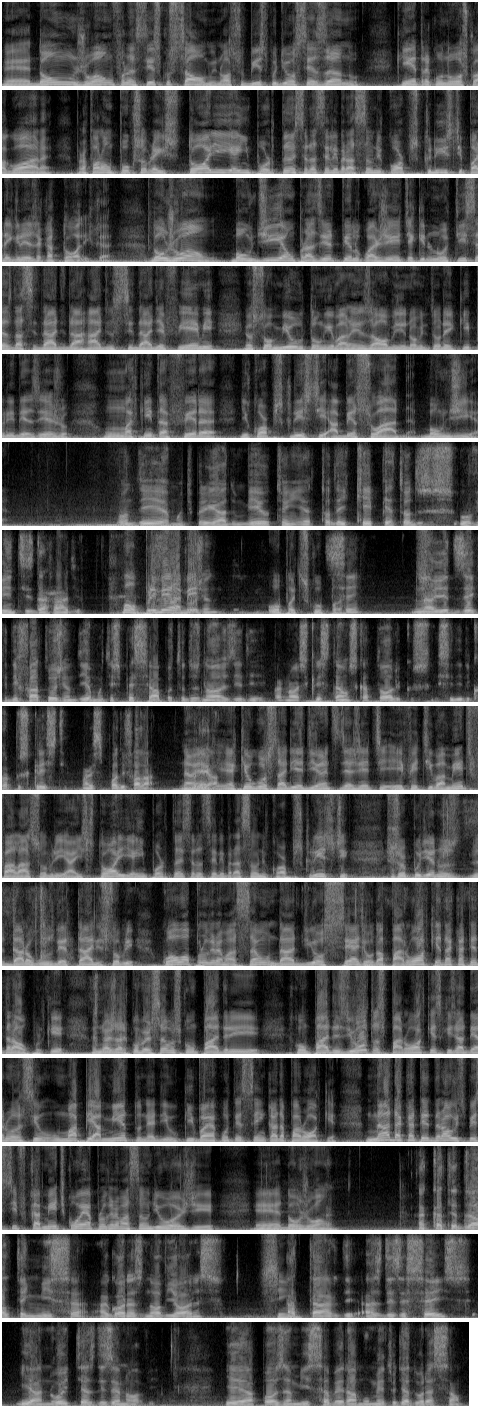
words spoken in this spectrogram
é, Dom João Francisco Salme, nosso bispo diocesano, que entra conosco agora para falar um pouco sobre a história e a importância da celebração de Corpus Christi para a Igreja Católica. Dom João, bom dia, é um prazer tê-lo com a gente aqui no Notícias da Cidade da Rádio Cidade FM. Eu sou Milton Guimarães Alves, em nome de toda a equipe, lhe desejo uma quinta-feira de Corpus Christi abençoada. Bom dia. Bom dia, muito obrigado, Milton, e a toda a equipe, a todos os ouvintes da rádio. Bom, primeiramente. Fato, hoje... Opa, desculpa. Sim. Não, ia dizer que de fato hoje é um dia muito especial para todos nós, para nós cristãos católicos, esse dia de Corpus Christi. Mas pode falar. Não, é, é, que eu gostaria de, antes de a gente efetivamente falar sobre a história e a importância da celebração de Corpus Christi, se o senhor podia nos dar alguns detalhes sobre qual a programação da diocese ou da paróquia da catedral, porque nós já conversamos com padre, com padres de outras paróquias que já deram assim um mapeamento, né, de o que vai acontecer em cada paróquia. Na da catedral especificamente, qual é a programação de hoje, eh, Dom João? A catedral tem missa agora às 9 horas Sim. à tarde às 16 e à noite às 19. E após a missa haverá momento de adoração.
